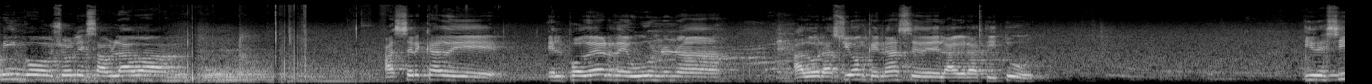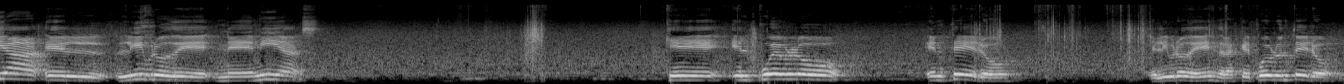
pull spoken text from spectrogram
domingo yo les hablaba acerca de el poder de una adoración que nace de la gratitud. Y decía el libro de Nehemías que el pueblo entero, el libro de Esdras, que el pueblo entero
